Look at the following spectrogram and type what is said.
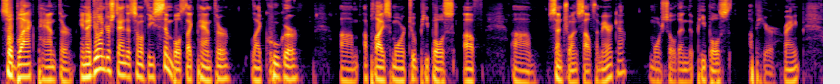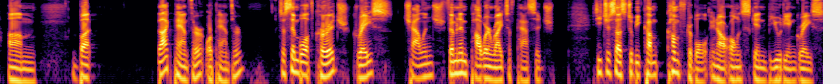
So Black Panther, and I do understand that some of these symbols, like panther, like cougar, um, applies more to peoples of um, Central and South America, more so than the peoples up here, right? Um, but Black Panther or panther, it's a symbol of courage, grace, challenge, feminine power, and rites of passage. It teaches us to become comfortable in our own skin, beauty, and grace,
